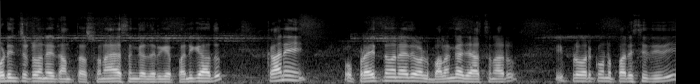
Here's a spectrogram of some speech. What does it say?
ఓడించడం అనేది అంత సునాయాసంగా జరిగే పని కాదు. కానీ ఓ ప్రయత్నం అనేది వాళ్ళు బలంగా చేస్తున్నారు. ఇప్పటి వరకు ఉన్న పరిస్థితి ఇది.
